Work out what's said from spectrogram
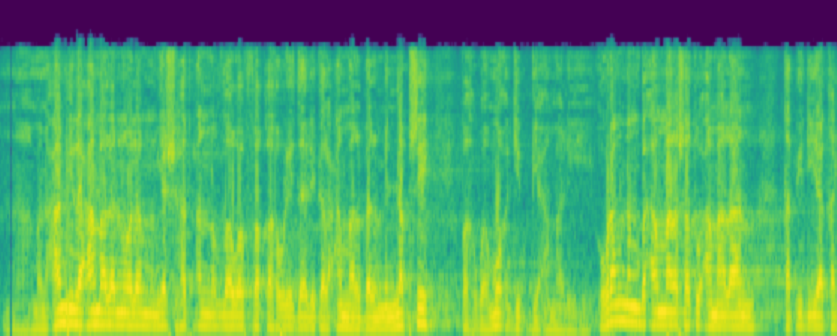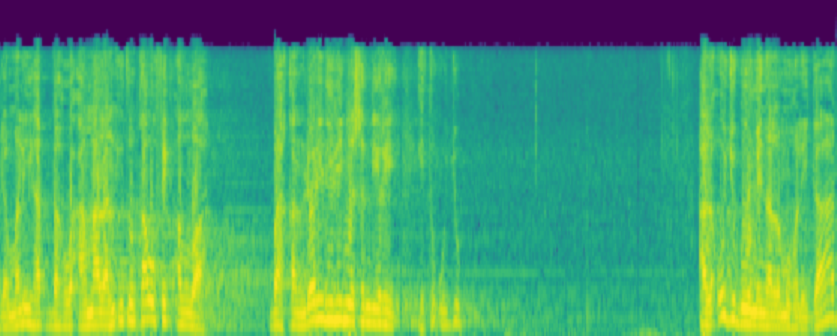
Nah, man amila amalan wa lam yashhad anna Allah waffaqahu lidzalikal amal bal min nafsih bahwa mu'jib bi amalihi. Orang nang beramal satu amalan tapi dia kadang melihat bahwa amalan itu taufik Allah bahkan dari dirinya sendiri itu ujub al ujubu minal muhlikat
